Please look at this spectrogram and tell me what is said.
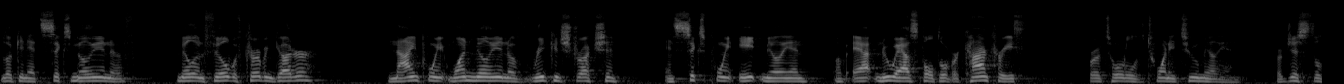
looking at 6 million of mill and fill with curb and gutter, 9.1 million of reconstruction, and 6.8 million of new asphalt over concrete for a total of 22 million for just the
